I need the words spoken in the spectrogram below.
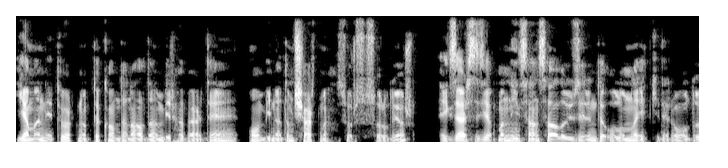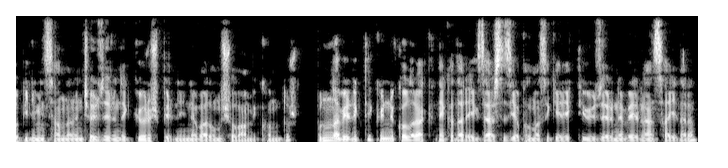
Yamanetwork.com'dan aldığım bir haberde 10.000 adım şart mı sorusu soruluyor. Egzersiz yapmanın insan sağlığı üzerinde olumlu etkileri olduğu bilim insanlarınca üzerinde görüş birliğine varılmış olan bir konudur. Bununla birlikte günlük olarak ne kadar egzersiz yapılması gerektiği üzerine verilen sayıların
